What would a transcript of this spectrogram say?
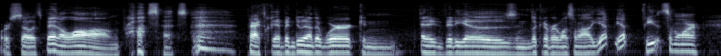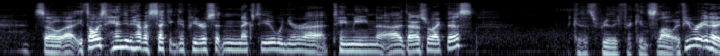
or so. It's been a long process. Practically, I've been doing other work and editing videos and looking over once in a while. Yep, yep, feed it some more. So uh, it's always handy to have a second computer sitting next to you when you're uh, taming a dinosaur like this because it's really freaking slow. If you were in a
